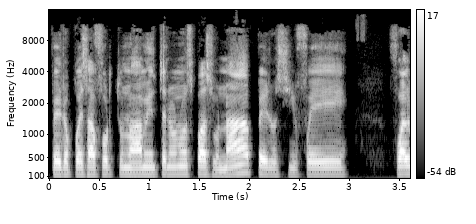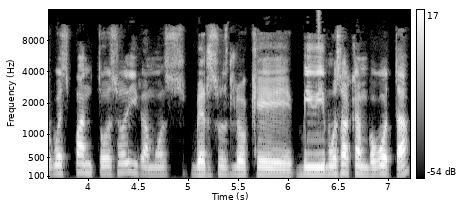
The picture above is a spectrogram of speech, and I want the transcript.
Pero pues afortunadamente no nos pasó nada, pero sí fue, fue algo espantoso, digamos, versus lo que vivimos acá en Bogotá.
